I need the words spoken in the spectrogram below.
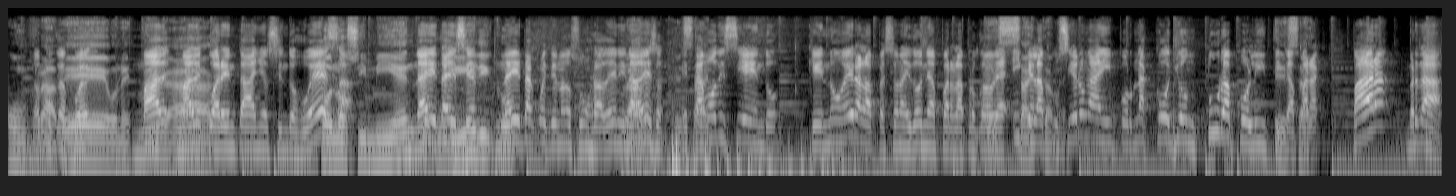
honradez, honestidad. Más, de 40 años siendo jueza. Conocimiento nadie Está nadie está cuestionando su honradez ni nada de eso. Estamos diciendo que no era la persona idónea para la Procuraduría y que la pusieron ahí por una coyuntura política para para, ¿verdad?,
